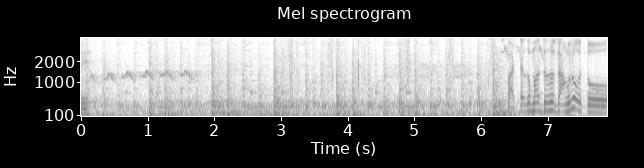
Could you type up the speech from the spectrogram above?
आहे पाटणकर माणूस तसं चांगलं होतो.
